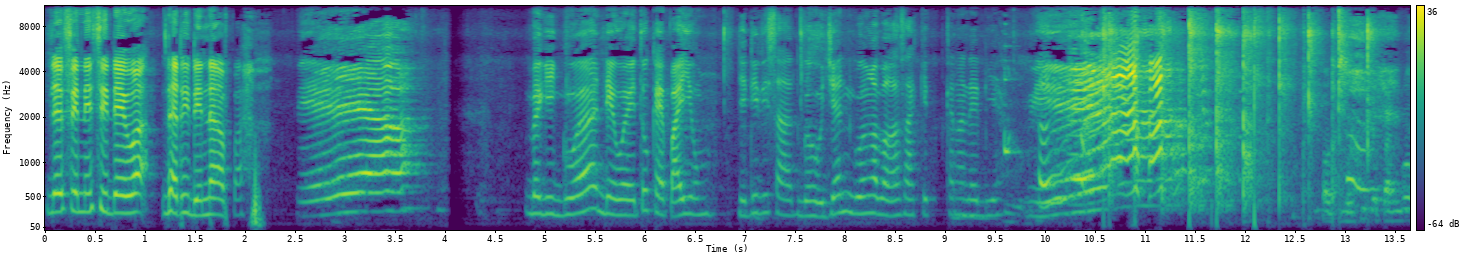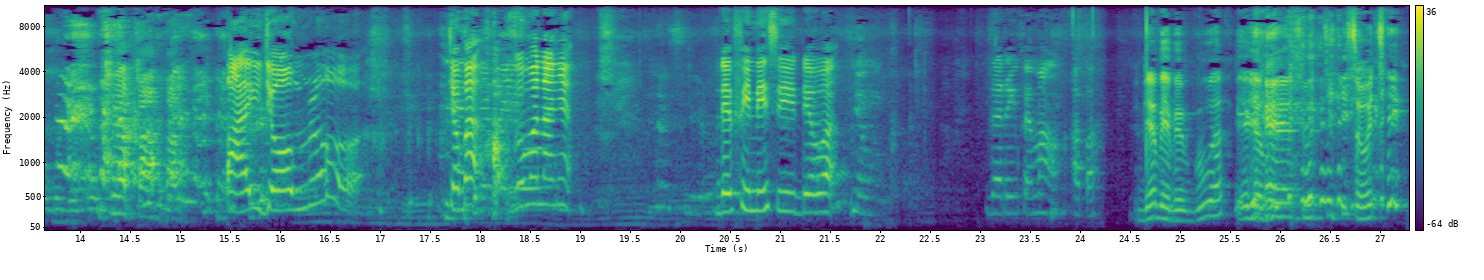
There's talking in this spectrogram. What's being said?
Definisi dewa dari Dinda apa? Iya. Bagi gue dewa itu kayak payung. Jadi di saat gue hujan gue nggak bakal sakit karena ada dia. Tai jomblo. Coba gue mau nanya. Definisi dewa dari Femal apa? Dia bebek gua. Ya gak suci, suci.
